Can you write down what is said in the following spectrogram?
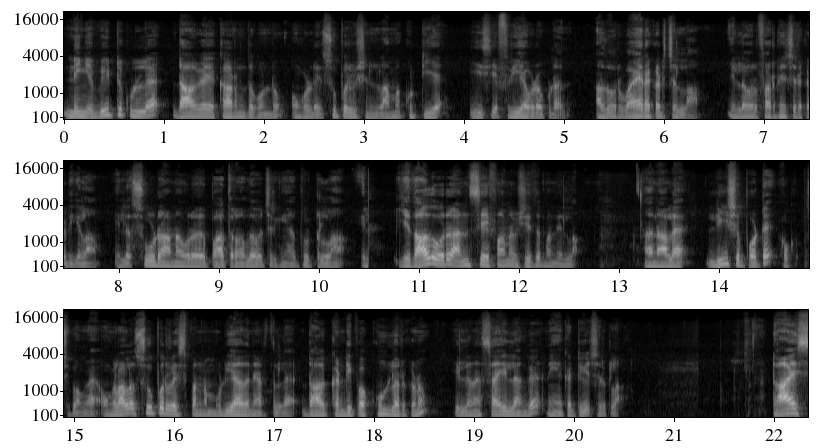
நீங்கள் வீட்டுக்குள்ளே டாகை காரணத்தை கொண்டும் உங்களுடைய சூப்பர்விஷன் இல்லாமல் குட்டியை ஈஸியாக ஃப்ரீயாக விடக்கூடாது. அது ஒரு வயரை கடிச்சிடலாம். இல்லை ஒரு ஃபர்னிச்சரை கடிக்கலாம். இல்லை சூடான ஒரு பாத்திரம் ஏதோ வச்சுருக்கீங்க அதை தொட்டுடலாம். இல்லை ஏதாவது ஒரு அன்சேஃபான விஷயத்த பண்ணிடலாம். அதனால் லீஷை போட்டு வச்சுக்கோங்க. உங்களால் சூப்பர்வைஸ் பண்ண முடியாத நேரத்தில் டாக் கண்டிப்பாக கூண்டில் இருக்கணும். இல்லைன்னா சைடில் அங்கே நீங்கள் கட்டி வச்சுருக்கலாம். டாய்ஸ்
